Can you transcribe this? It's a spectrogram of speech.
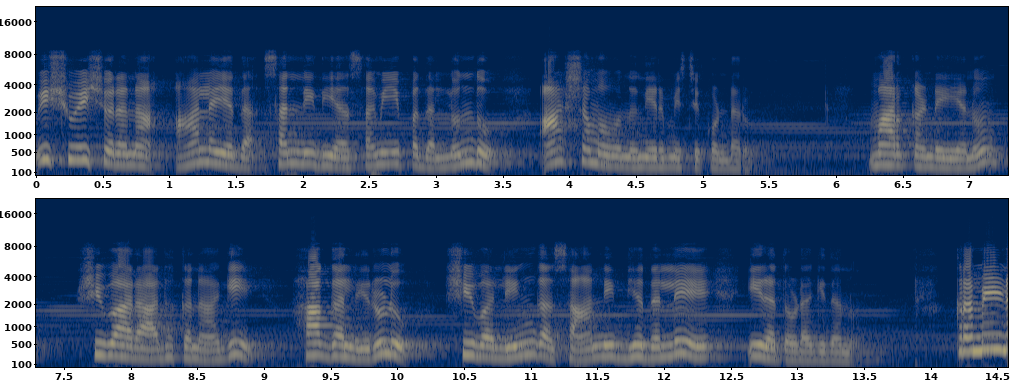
ವಿಶ್ವೇಶ್ವರನ ಆಲಯದ ಸನ್ನಿಧಿಯ ಸಮೀಪದಲ್ಲೊಂದು ಆಶ್ರಮವನ್ನು ನಿರ್ಮಿಸಿಕೊಂಡರು. ಮಾರ್ಕಂಡೇಯನು ಶಿವಾರಾಧಕನಾಗಿ ಹಗಲಿರುಳು ಶಿವಲಿಂಗ ಸಾನ್ನಿಧ್ಯದಲ್ಲೇ ಇರತೊಡಗಿದನು. ಕ್ರಮೇಣ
